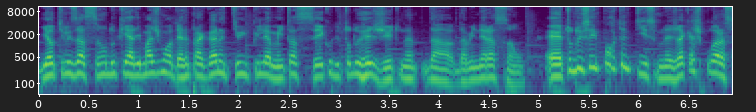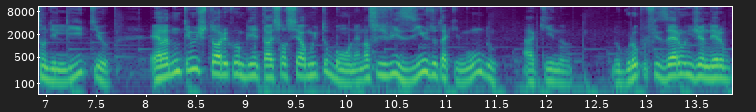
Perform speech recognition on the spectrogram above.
e a utilização do que há de mais moderno para garantir o empilhamento a seco de todo o rejeito né, da, da mineração. É, tudo isso é importantíssimo, né, já que a exploração de lítio ela não tem um histórico ambiental e social muito bom, né? Nossos vizinhos do Tecmundo, aqui no, no grupo, fizeram em janeiro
